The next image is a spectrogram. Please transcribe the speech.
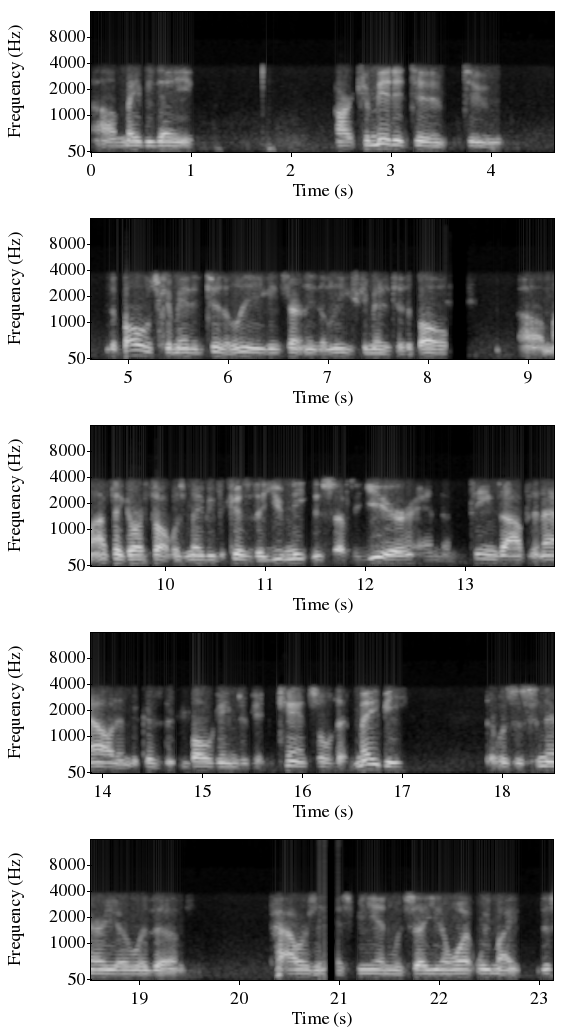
uh, maybe they are committed to to the bowl's committed to the league, and certainly the league's committed to the bowl. Um, I think our thought was maybe because of the uniqueness of the year and the teams opting out, and because the bowl games are getting canceled, that maybe there was a scenario where the powers and ESPN would say, you know what, we might this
